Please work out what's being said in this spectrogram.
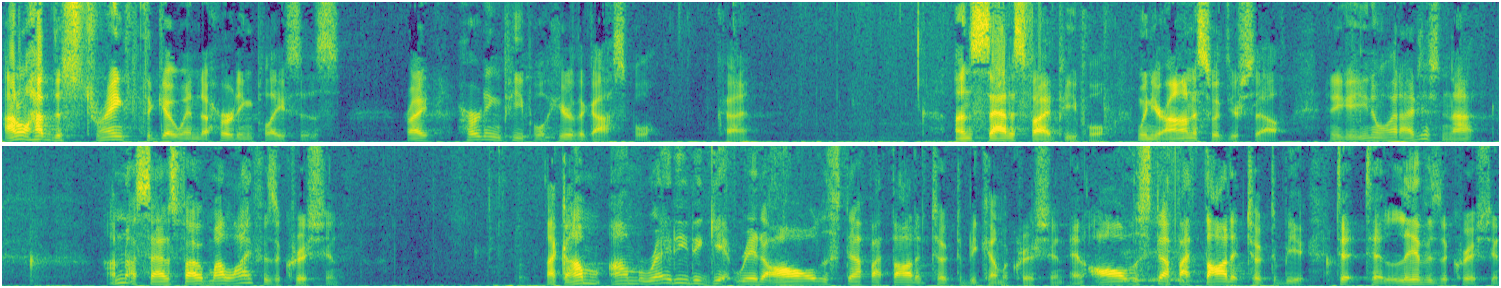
I don't have the strength to go into hurting places, right? Hurting people hear the gospel, okay? Unsatisfied people, when you're honest with yourself, and you go, you know what, I just not, I'm not satisfied with my life as a Christian. Like I'm, I'm ready to get rid of all the stuff I thought it took to become a Christian and all the stuff I thought it took to be to, to live as a Christian.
